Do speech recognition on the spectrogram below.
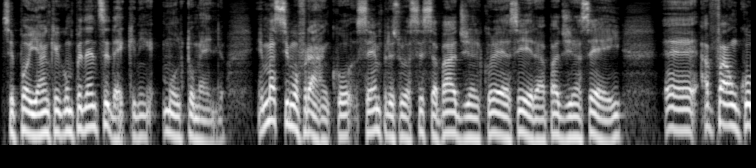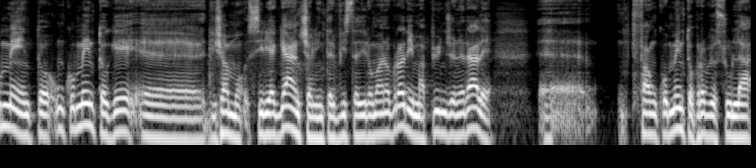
Se poi ha anche competenze tecniche, molto meglio. E Massimo Franco, sempre sulla stessa pagina del Corea Sera, pagina 6, eh, fa un commento, un commento che eh, diciamo si riaggancia all'intervista di Romano Prodi, ma più in generale eh, fa un commento proprio sulla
